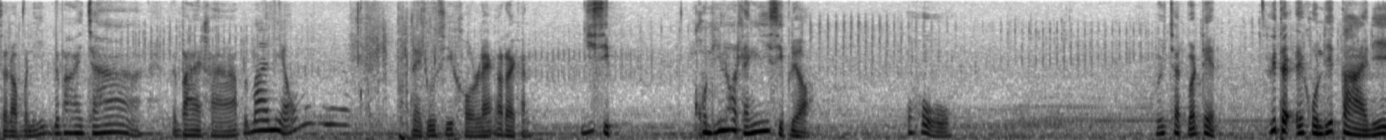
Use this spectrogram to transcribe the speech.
สำหรับวันนี้บ๊ายบายจ้าบ๊ายบายครับบ๊ายบายเหมียวไหนดูซิเขาแรงอะไรกัน 20 คนที่รอดแรง20เลยเหรอโอ้โหเฮ้ยจัดว่าเด็ดเฮ้ยแต่ไอคนที่ตายนี่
